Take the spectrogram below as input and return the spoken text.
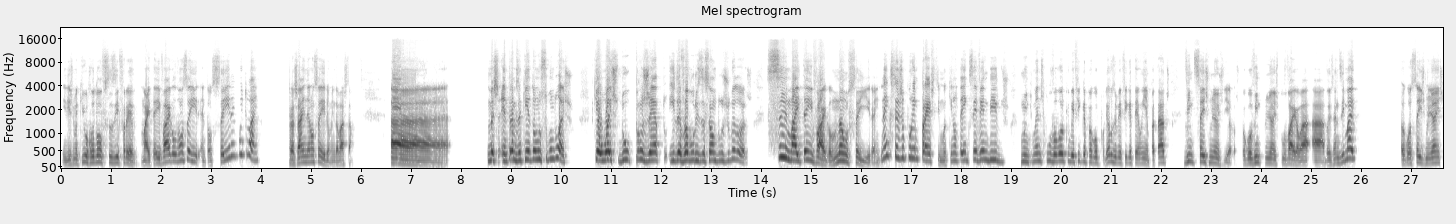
e diz-me aqui o Rodolfo Sesifredo, Maite e Weigl vão sair. Então, se saírem, muito bem. Para já ainda não saíram, ainda lá estão. Uh... Mas entramos aqui então no segundo eixo, que é o eixo do projeto e da valorização dos jogadores. Se Maite e Weigl não saírem, nem que seja por empréstimo, aqui não têm que ser vendidos, muito menos pelo valor que o Benfica pagou por eles. O Benfica tem ali empatados 26 milhões de euros. Pagou 20 milhões pelo Weigl há, há dois anos e meio, pagou 6 milhões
